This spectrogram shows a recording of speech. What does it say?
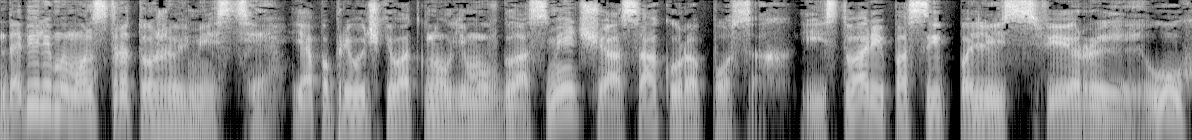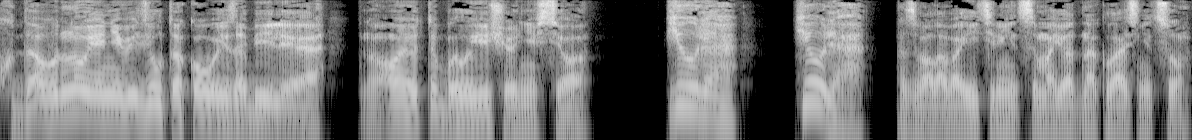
Добили мы монстра тоже вместе. Я по привычке воткнул ему в глаз меч, а Сакура — посох. И из твари посыпались сферы. Ух, давно я не видел такого изобилия. Но это было еще не все. «Юля! Юля!» — позвала воительница мою одноклассницу.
